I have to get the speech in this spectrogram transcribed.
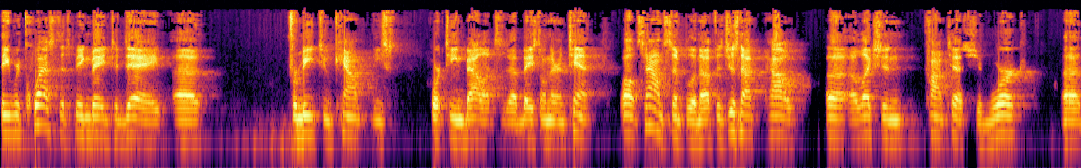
the request that's being made today uh, for me to count these 14 ballots based on their intent, well, it sounds simple enough. It's just not how uh, election contest should work. Uh,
